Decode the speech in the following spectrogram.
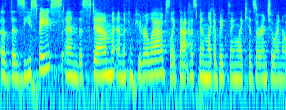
uh, the zSpace and the STEM and the computer labs, like that has been like a big thing like kids are into. I know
